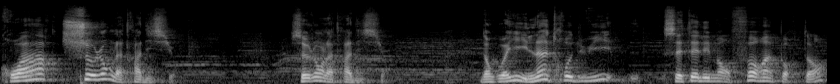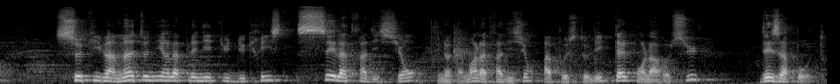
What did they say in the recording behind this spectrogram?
croire selon la tradition. Selon la tradition. Donc, vous voyez, il introduit cet élément fort important ce qui va maintenir la plénitude du Christ, c'est la tradition, et notamment la tradition apostolique telle qu'on l'a reçue des apôtres.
